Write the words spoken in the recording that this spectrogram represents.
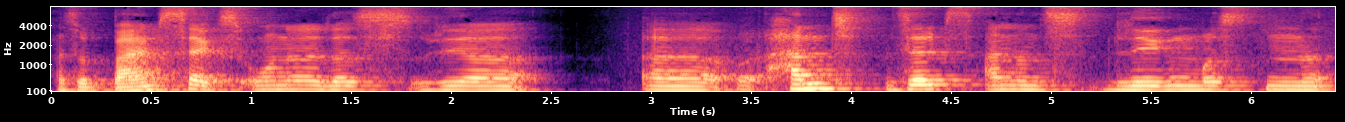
Also beim Sex, ohne dass wir äh, Hand selbst an uns legen mussten,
